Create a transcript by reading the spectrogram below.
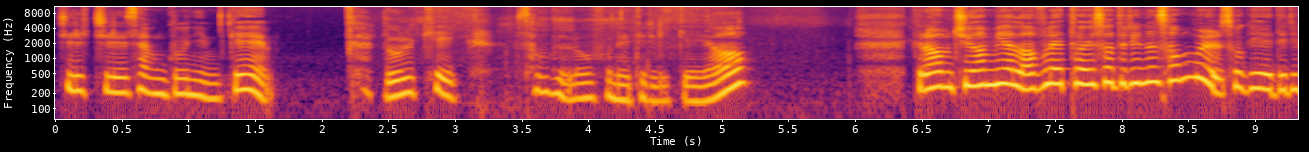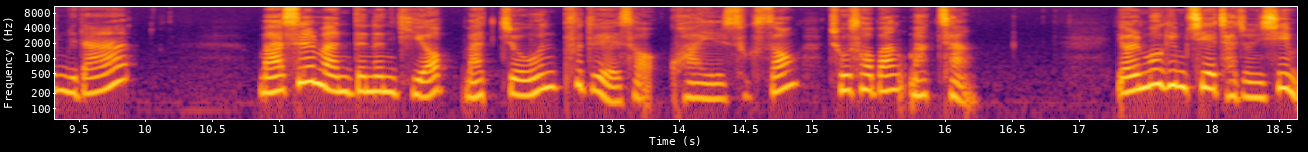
7739님께 롤케이크 선물로 보내드릴게요. 그럼 주현미의 러브레터에서 드리는 선물 소개해드립니다. 맛을 만드는 기업 맛좋은 푸드에서 과일 숙성 조서방 막창 열무김치의 자존심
